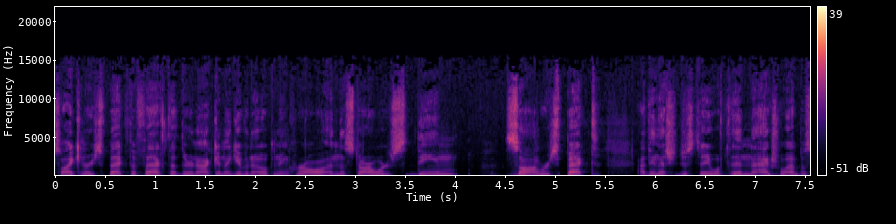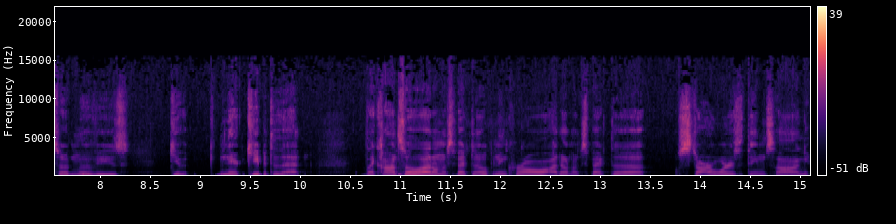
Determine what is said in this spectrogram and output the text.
so I can respect the fact that they're not going to give an opening crawl and the Star Wars theme song. Respect. I think that should just stay within the actual episode movies. Give it, keep it to that. Like Han Solo, I don't expect an opening crawl. I don't expect a Star Wars theme song.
